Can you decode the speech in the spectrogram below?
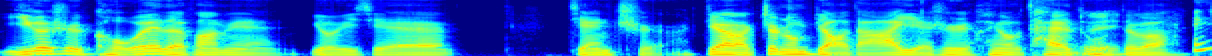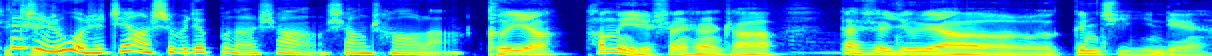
一个是口味的方面有一些坚持，第二这种表达也是很有态度，对对吧？哎，但是如果是这样，是不是就不能上商超了？可以啊，他们也上商超，但是就要跟紧一点，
